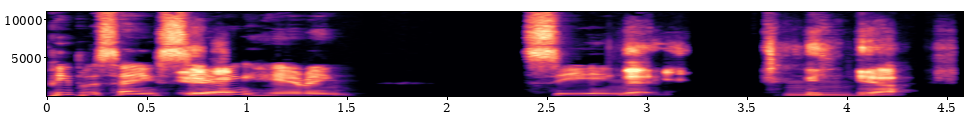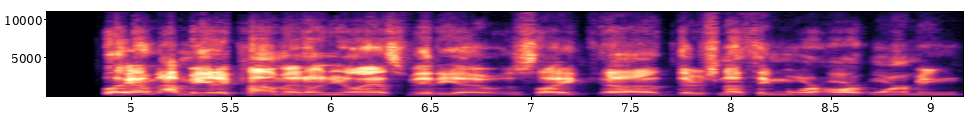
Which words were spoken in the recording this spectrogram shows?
People are saying Yeah. seeing, hearing, seeing. Hmm. yeah Like I, I made a comment on your last video. It was like, uh, "There's nothing more heartwarming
